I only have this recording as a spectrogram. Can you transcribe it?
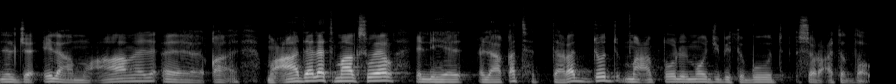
نلجأ إلى معاملة آه معادلة ماكسويل اللي هي علاقة التردد مع الطول الموجي بثبوت سرعة الضوء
